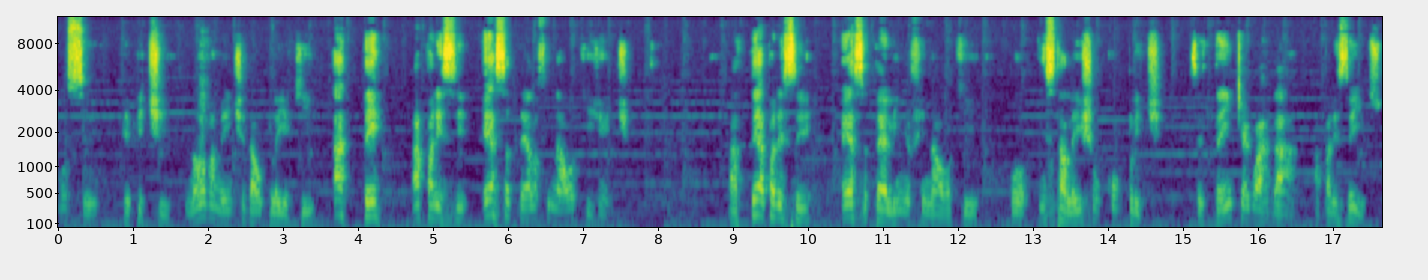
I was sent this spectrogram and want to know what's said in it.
você repetir novamente, dar o play aqui até aparecer essa tela final aqui, gente. Até aparecer essa telinha final aqui com Installation Complete. Você tem que aguardar aparecer isso.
